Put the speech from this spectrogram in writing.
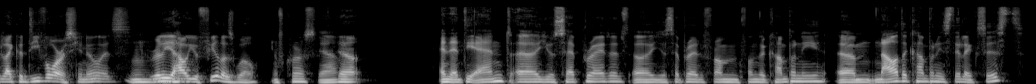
like a divorce. You know, it's mm-hmm. really how you feel as well. Of course, yeah, yeah. And at the end, uh, you separated. Uh, you separated from from the company. Um, now the company still exists,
